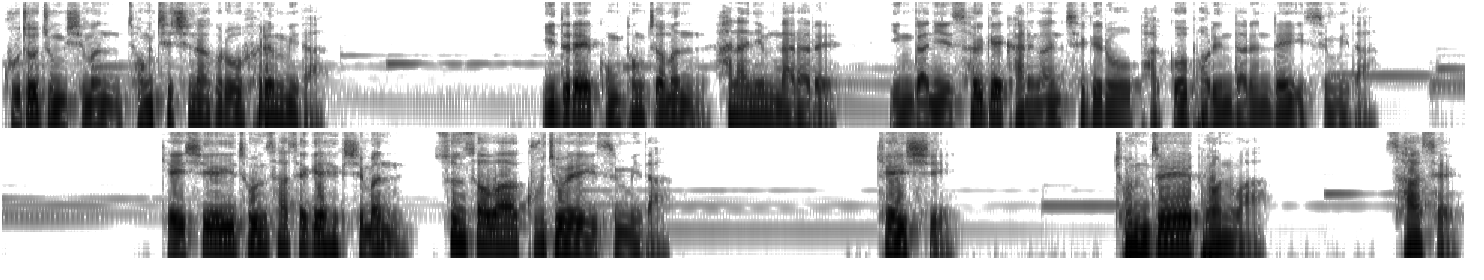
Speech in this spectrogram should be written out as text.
구조 중심은 정치 신학으로 흐릅니다. 이들의 공통점은 하나님 나라를 인간이 설계 가능한 체계로 바꿔버린다는 데 있습니다. 계시의 존사색의 핵심은 순서와 구조에 있습니다. 계시, 존재의 변화, 사색,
